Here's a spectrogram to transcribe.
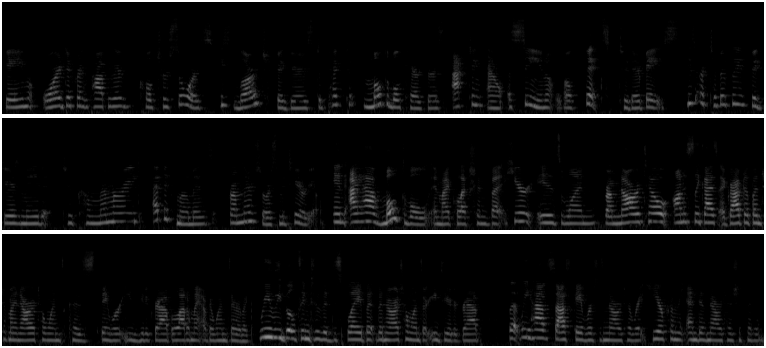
game, or a different popular culture source, these large figures depict multiple characters acting out a scene while fixed to their base. These are typically figures made to commemorate epic moments from their source material. And I have multiple in my collection, but here is one from Naruto. Honestly, guys, I grabbed a bunch of my Naruto ones because they were easy to grab. A lot of my other ones are like really built into the display, but the Naruto ones are easier to grab. But we have Sasuke versus Naruto right here from the end of Naruto Shippuden.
